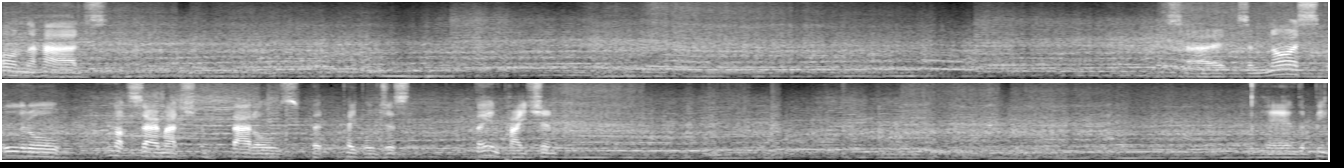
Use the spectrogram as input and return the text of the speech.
on the hards. So some nice little, not so much battles, but people just being patient. And the big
